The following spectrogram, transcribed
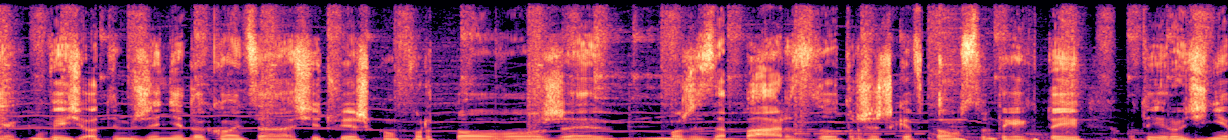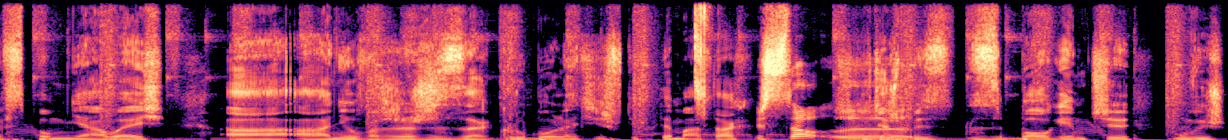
jak mówiłeś o tym, że nie do końca się czujesz komfortowo, że może za bardzo, troszeczkę w tą stronę, tak jak tutaj o tej rodzinie wspomniałeś, a, a nie uważasz, że za grubo lecisz w tych tematach? Wiesz co, y, Chociażby z, z Bogiem, czy mówisz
